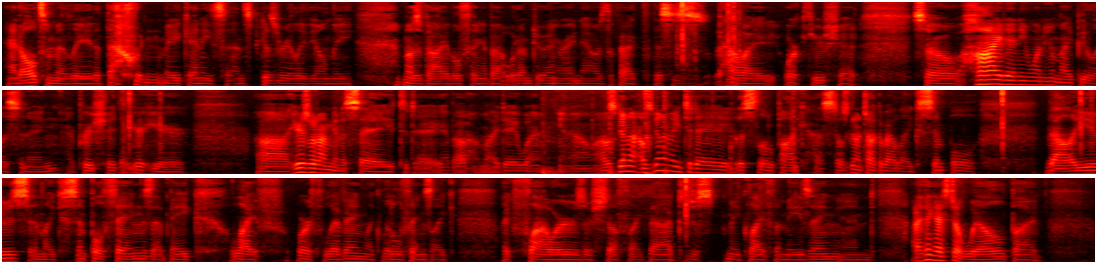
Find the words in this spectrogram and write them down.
And ultimately, that that wouldn't make any sense because really the only most valuable thing about what I'm doing right now is the fact that this is how I work through shit. So, hi to anyone who might be listening. I appreciate that you're here. Uh, here's what I'm gonna say today about how my day went. You know, I was gonna I was gonna make today this little podcast. I was gonna talk about like simple values and like simple things that make life worth living, like little things like like flowers or stuff like that to just make life amazing. And I think I still will, but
